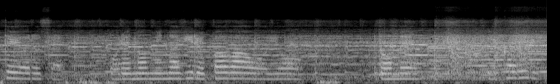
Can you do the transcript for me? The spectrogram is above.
てやるぜ。俺のみなぎるパワーをよう。ごめん。怒れる。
